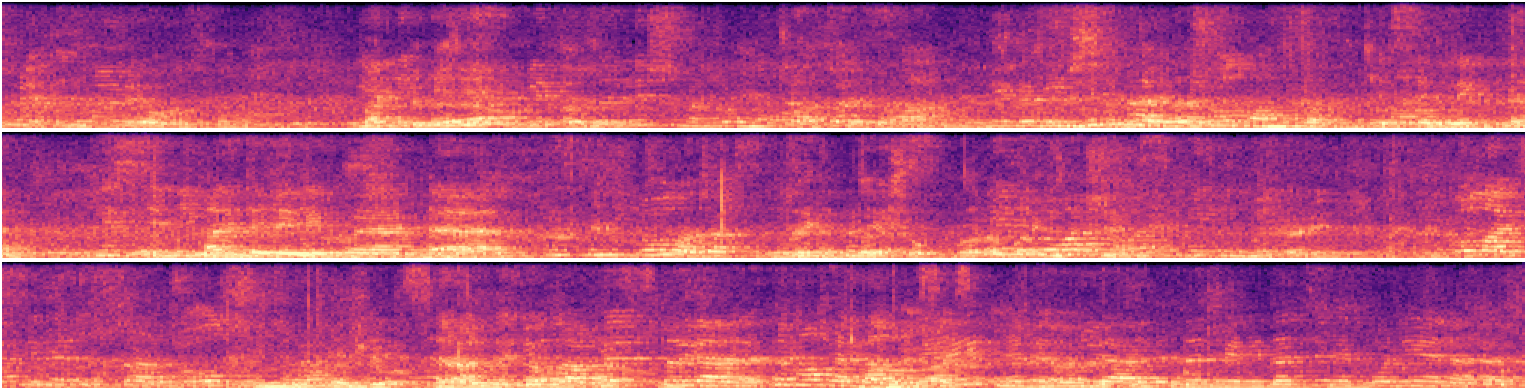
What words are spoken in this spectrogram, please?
sürekli duyuyoruz bunu. Yani eğer bir özelleşme durumu olacaksa bizim paydaş olmamız lazım. Kesinlikle. Kesinlikle. Maddeleri koyarken. Evet, kesinlikle olacaksınız. Benim de çok var ama ilk- yavaş gelinmedi. Dolayısıyla ısrarcı göz ardı etmelerle devam Kemal eder. Bey, evet duyarlıdır. Beni de telefoniyen aradı.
